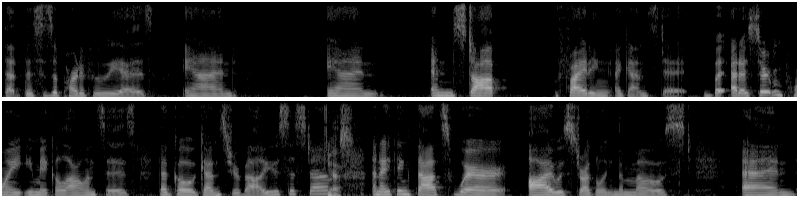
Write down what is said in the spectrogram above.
that this is a part of who he is, and and and stop fighting against it. But at a certain point, you make allowances that go against your value system. Yes. And I think that's where I was struggling the most. And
